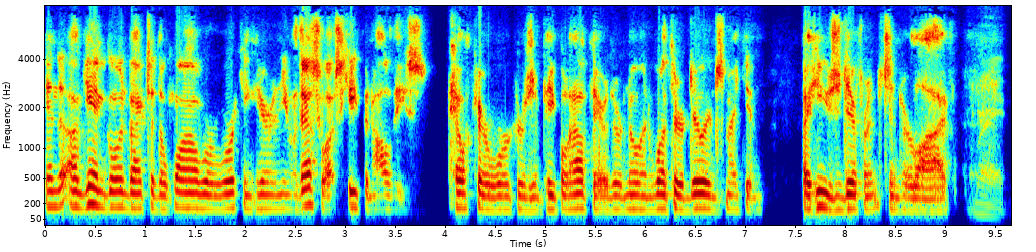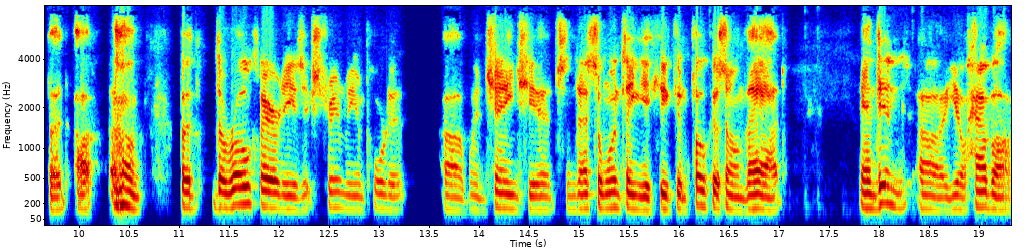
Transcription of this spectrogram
and again, going back to the why we're working here, and you know that's what's keeping all these healthcare workers and people out there. They're knowing what they're doing is making a huge difference in their life. Right. But uh, but the role clarity is extremely important uh, when change hits, and that's the one thing if you can focus on that, and then uh, you'll have a.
